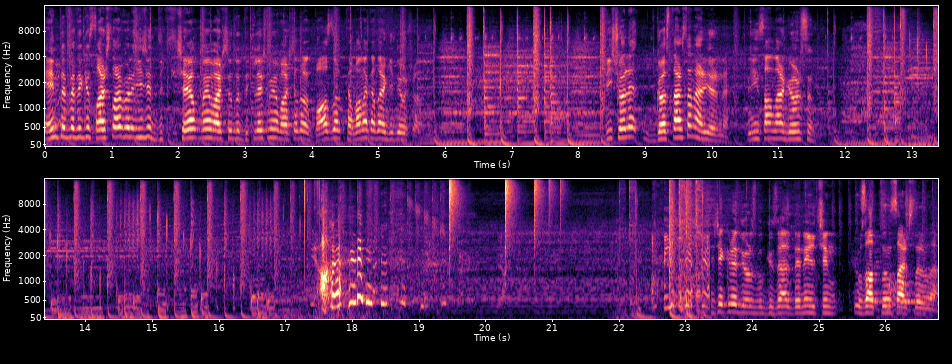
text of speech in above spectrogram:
en tepedeki saçlar böyle iyice dik, şey yapmaya başladı, dikleşmeye başladı. Bak bazıları tavana kadar gidiyor şu an. Bir şöyle göstersen her yerine. Bir insanlar görsün. Teşekkür ediyoruz bu güzel deney için uzattığın saçlarına.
